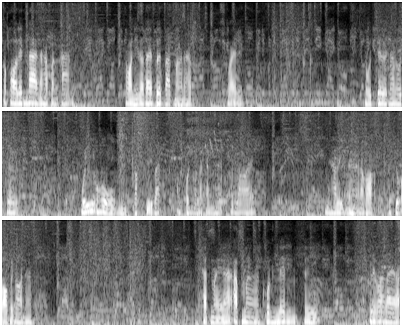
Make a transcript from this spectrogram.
ก็พอเล่นได้นะครับกลางๆตอนนี้เราได้เฟิร์สบัตมานะครับสวยเลยโรเจอร์นะโรเจอร์อุ้ยโอ้โหมันกับคีบอะเอาคนกันละกันนะเรียบร้อยมีฮาริสนะฮะแล้วก็สกิลออกไปก่อนนะครับ แพทใหม่นะ อัพมาคนเล่นไอ้เขาเรียกว่าอะไรอะ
